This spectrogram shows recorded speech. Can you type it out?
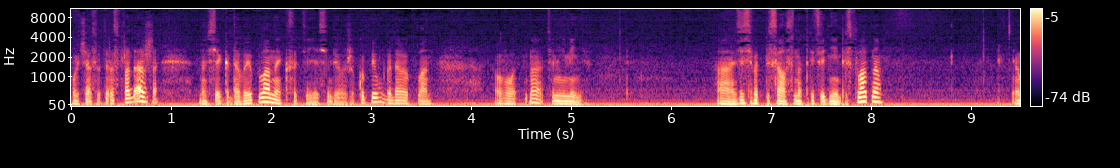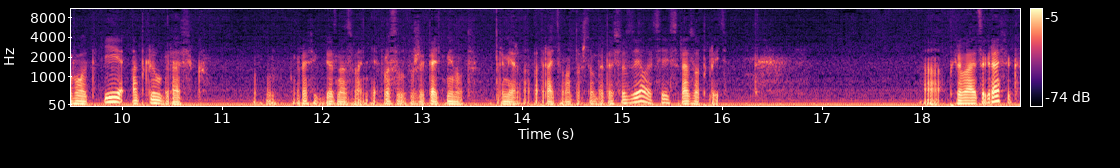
участвовать в распродаже на все годовые планы. Кстати, я себе уже купил годовой план. Вот, но тем не менее. здесь я подписался на 30 дней бесплатно. Вот, и открыл график график без названия. Я просто тут уже 5 минут примерно потратил на то, чтобы это все сделать и сразу открыть. А, открывается график.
